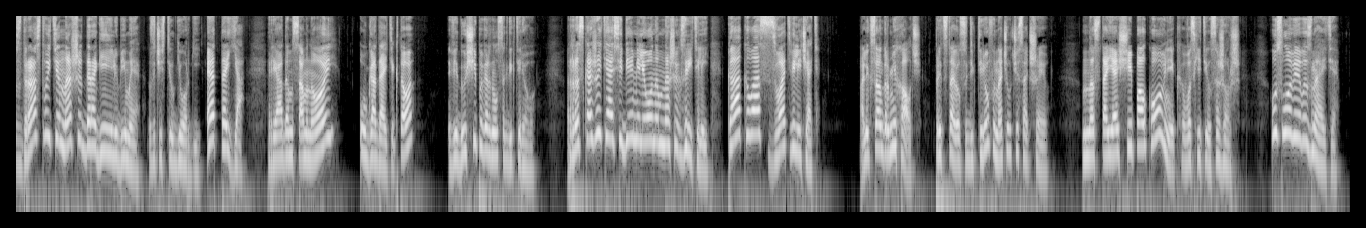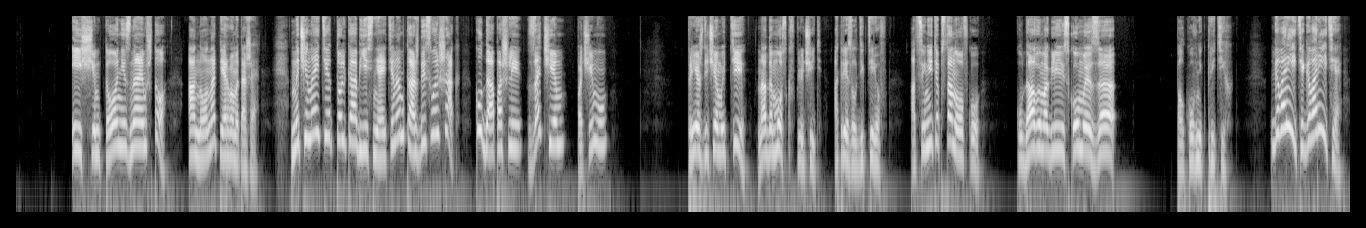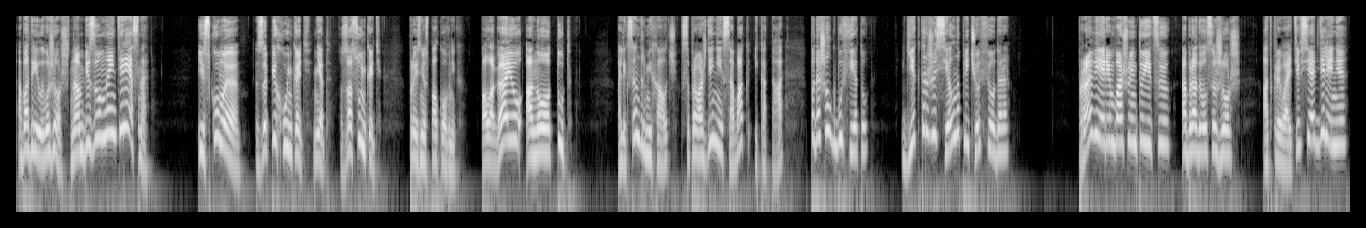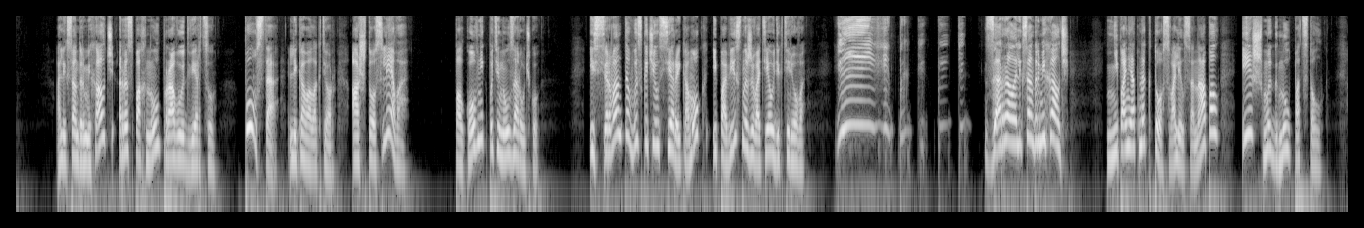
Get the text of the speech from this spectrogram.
«Здравствуйте, наши дорогие и любимые!» — зачистил Георгий. «Это я! Рядом со мной... Угадайте, кто?» Ведущий повернулся к Дегтяреву. «Расскажите о себе миллионам наших зрителей. Как вас звать-величать?» «Александр Михайлович», — представился Дегтярев и начал чесать шею. «Настоящий полковник!» — восхитился Жорж. «Условия вы знаете. Ищем то, не знаем что. Оно на первом этаже. Начинайте, только объясняйте нам каждый свой шаг. Куда пошли, зачем, почему. «Прежде чем идти, надо мозг включить», — отрезал Дегтярев. «Оценить обстановку. Куда вы могли искомое за...» Полковник притих. «Говорите, говорите!» — ободрил его Жорж. «Нам безумно интересно!» «Искомое запихунькать, нет, засунькать», — произнес полковник. «Полагаю, оно тут». Александр Михайлович в сопровождении собак и кота подошел к буфету. Гектор же сел на плечо Федора. «Проверим вашу интуицию», — обрадовался Жорж. «Открывайте все отделения». Александр Михайлович распахнул правую дверцу. «Пусто!» — ликовал актер. «А что слева?» Полковник потянул за ручку. Из серванта выскочил серый комок и повис на животе у Дегтярева. Заорал Александр Михайлович. Непонятно кто свалился на пол и шмыгнул под стол.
